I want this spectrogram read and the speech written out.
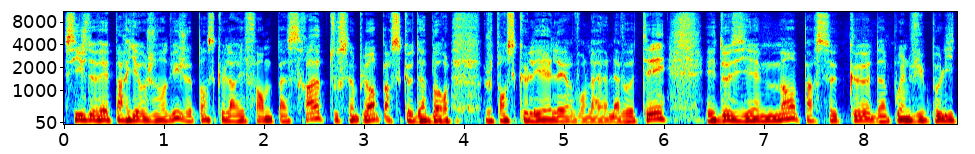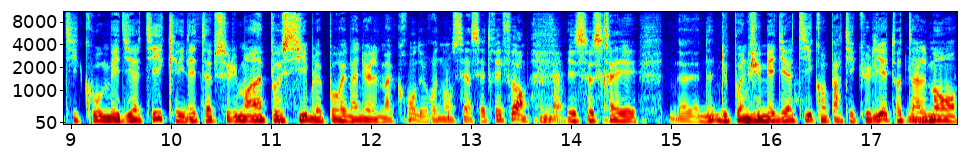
si je devais parier aujourd'hui, je pense que la réforme passera, tout simplement parce que d'abord, je pense que les LR vont la, la voter, et deuxièmement parce que d'un point de vue politico-médiatique, il est absolument impossible pour Emmanuel Macron de renoncer à cette réforme. Mmh. Et ce serait, euh, du point de vue médiatique en particulier, totalement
